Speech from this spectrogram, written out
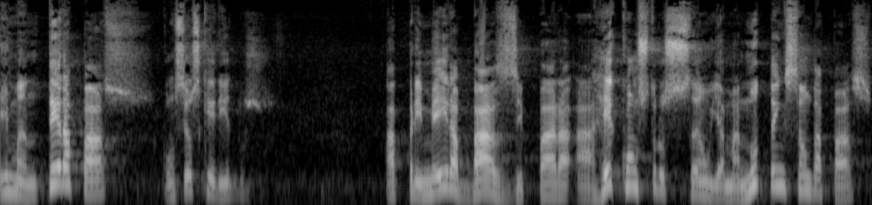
e manter a paz com seus queridos, a primeira base para a reconstrução e a manutenção da paz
